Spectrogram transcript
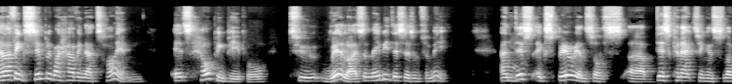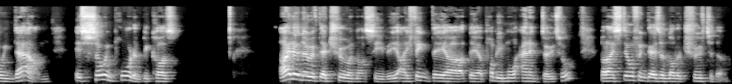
And I think simply by having that time, it's helping people to realize that maybe this isn't for me. And this experience of uh, disconnecting and slowing down is so important because I don't know if they're true or not, CB. I think they are they are probably more anecdotal, but I still think there's a lot of truth to them.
